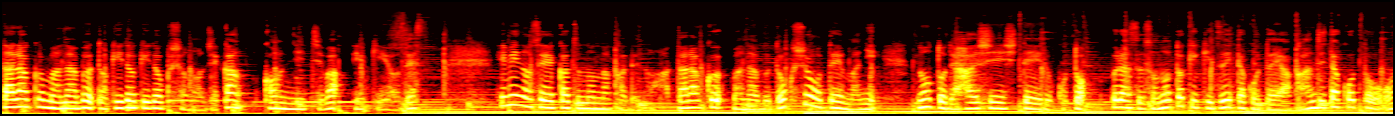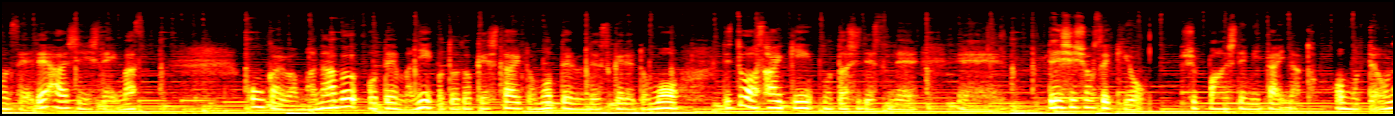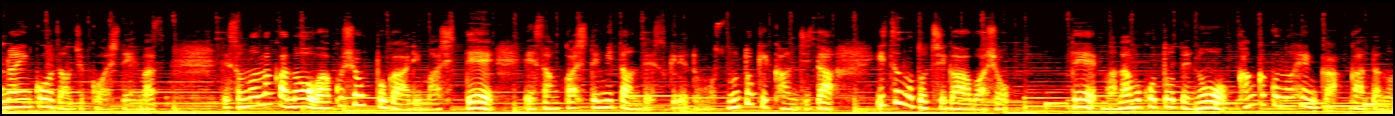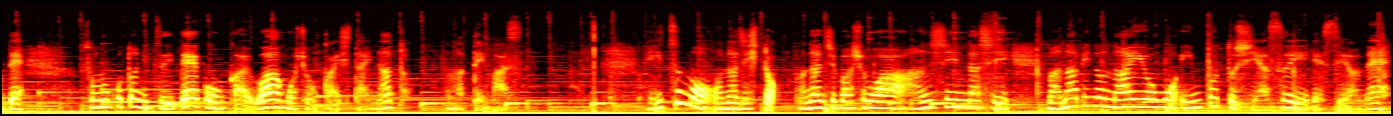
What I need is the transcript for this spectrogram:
働く学ぶ時々読書の時間。こんにちはゆきよです。日々の生活の中での働く学ぶ読書をテーマにノートで配信していることプラスその時気づいたことや感じたことを音声で配信しています。今回は学ぶをテーマにお届けしたいと思ってるんですけれども実は最近私ですね、えー、電子書籍を出版してみたいなと思ってオンライン講座を受講しています。でその中のワークショップがありましてえ参加してみたんですけれどもその時感じたいつもと違う場所で学ぶことでの感覚の変化があったのでそのことについて今回はご紹介したいなと思っています。いつも同じ人同じ場所は安心だし学びの内容もインプットしやすいですよね。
